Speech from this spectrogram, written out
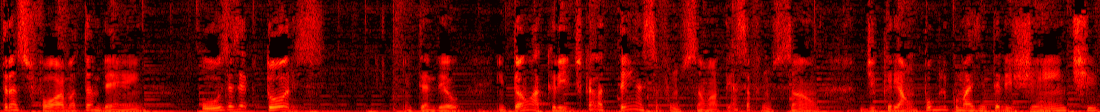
transforma também os executores, entendeu? Então a crítica ela tem essa função, ela tem essa função de criar um público mais inteligente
